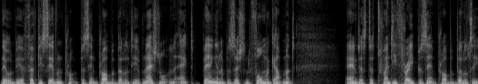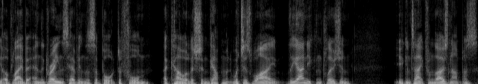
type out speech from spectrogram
there would be a 57% probability of National and ACT being in a position to form a government, and just a 23% probability of Labour and the Greens having the support to form a coalition government, which is why the only conclusion you can take from those numbers,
